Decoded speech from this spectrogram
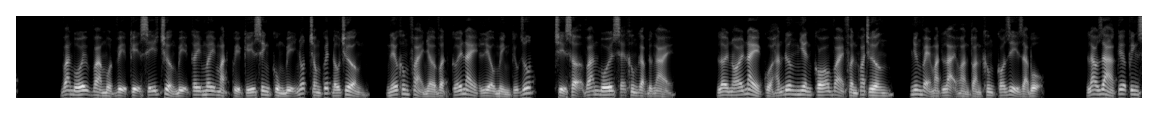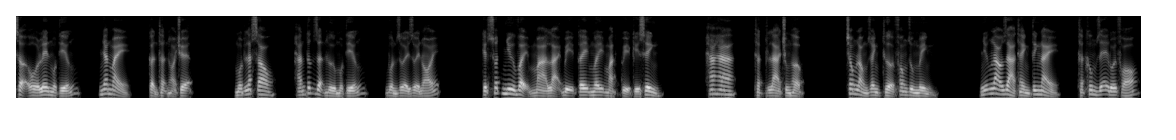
Văn bối và một vị kỵ sĩ trưởng bị cây mây mặt quỷ ký sinh cùng bị nhốt trong quyết đấu trường, nếu không phải nhờ vật cưới này liệu mình cứu rút, chỉ sợ vãn bối sẽ không gặp được ngài. Lời nói này của hắn đương nhiên có vài phần khoa trương, nhưng vẻ mặt lại hoàn toàn không có gì giả bộ. Lao giả kia kinh sợ ồ lên một tiếng, nhăn mày, cẩn thận hỏi chuyện. Một lát sau, hắn tức giận hừ một tiếng, buồn rười rười nói. Kết xuất như vậy mà lại bị cây mây mặt quỷ ký sinh. Ha ha, thật là trùng hợp. Trong lòng doanh thừa phong dùng mình. Những lao giả thành tinh này, thật không dễ đối phó.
